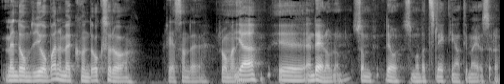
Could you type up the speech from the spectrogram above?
men de du jobbade med kunde också då resande romani? ja, eh, en del av dem som, då, som har varit släktingar till mig och sådär.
